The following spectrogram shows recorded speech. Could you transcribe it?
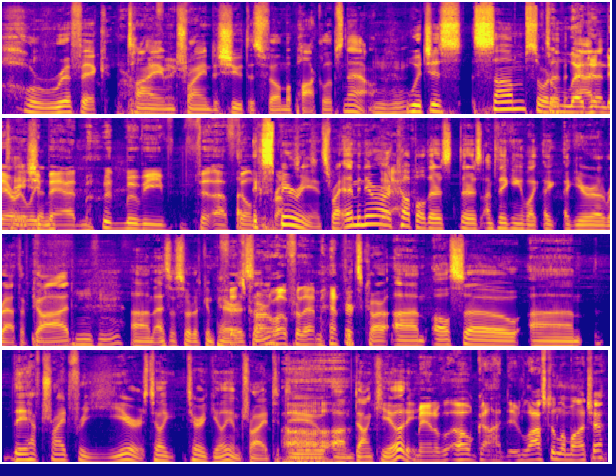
horrific, time trying to shoot this film, Apocalypse Now, which is some sort Mm-hmm. It's of legendarily bad mo- movie fi- uh, film experience, right? I mean, there are a couple. There's, there's. I'm thinking of like Aguirre, Wrath of God, um, as a sort of comparison. Carlo, for that matter. Fitzcarraldo. Um, also, um, they have tried for years. Terry, Terry Gilliam tried to do um, Don Quixote. Man of oh god, dude, Lost in La Mancha.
